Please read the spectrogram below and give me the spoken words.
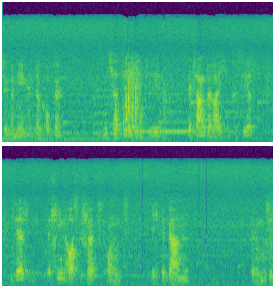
zu übernehmen in der Gruppe. Mich hat die, die, der Klangbereich interessiert. Der erschien ausgeschöpft und ich begann äh, Musik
